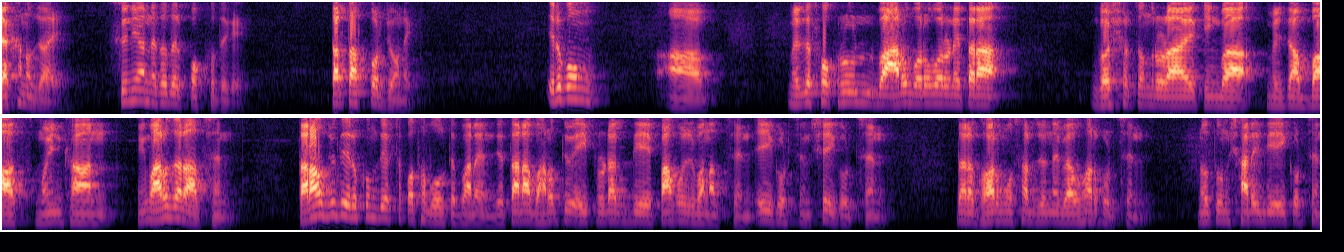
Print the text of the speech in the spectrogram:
দেখানো যায় সিনিয়র নেতাদের পক্ষ থেকে, তার তাৎপর্য অনেক এরকম মির্জা ফখরুল বা আরও বড় বড় নেতারা, গয়েশ্বরচন্দ্র রায় কিংবা মির্জা আব্বাস, মঈন খান কিংবা আরও যারা আছেন তারাও যদি এরকম দু একটা কথা বলতে পারেন যে তারা ভারতীয় এই প্রোডাক্ট দিয়ে পাপোশ বানাচ্ছেন, এই করছেন, সেই করছেন, তারা ঘর মোছার জন্য ব্যবহার করছেন, নতুন শাড়ি দিয়ে এই করছেন,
